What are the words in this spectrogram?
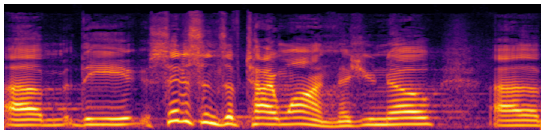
um, the citizens of Taiwan. As you know, uh,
